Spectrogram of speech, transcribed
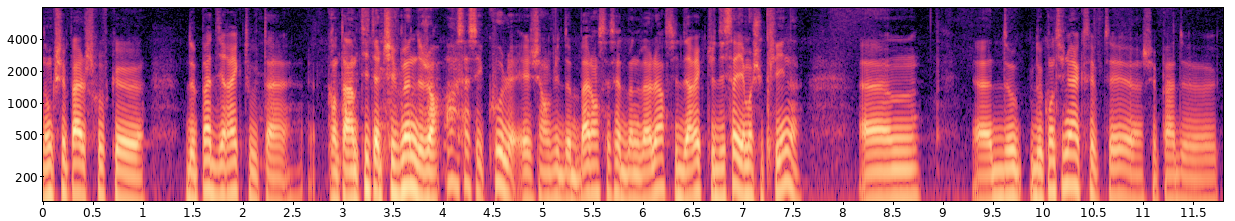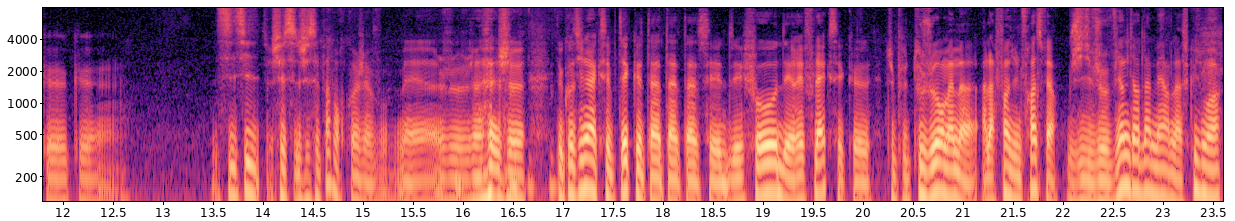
Donc, je sais pas, je trouve que de pas direct où as, quand tu as un petit achievement de genre, oh, ça c'est cool, et j'ai envie de balancer cette bonne valeur, si direct tu dis ça et moi je suis clean, euh, euh, de, continuer à accepter, je sais pas, de, que si, si, je ne sais, pas pourquoi, j'avoue, mais je, je, de continuer à accepter que tu as, ces défauts, des réflexes, et que tu peux toujours, même à, la fin d'une phrase, faire Je viens de dire de la merde là, excuse-moi.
